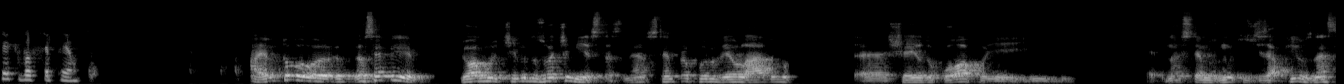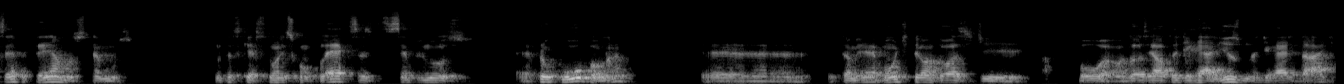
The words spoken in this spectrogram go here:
que, que você pensa? Ah, eu, tô, eu sempre jogo no time dos otimistas, né? Sempre procuro ver o lado é, cheio do copo e, e, é, nós temos muitos desafios, né? Sempre temos, temos muitas questões complexas, sempre nos é, preocupam, né? É, também é bom de ter uma dose de boa, uma dose alta de realismo, né, de realidade.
